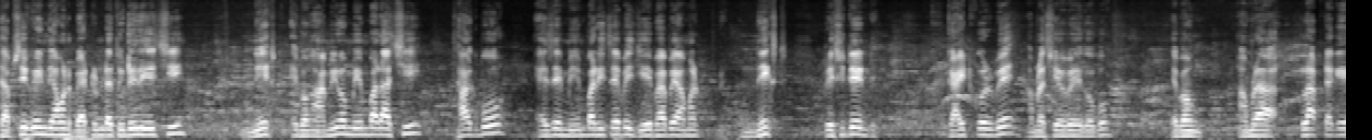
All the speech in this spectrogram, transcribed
সাবসিকুয়েন্টলি আমার ব্যাটনটা তুলে দিয়েছি নেক্সট এবং আমিও মেম্বার আছি, থাকব। অ্যাজ এ মেম্বার হিসেবে যেভাবে আমার নেক্সট প্রেসিডেন্ট গাইড করবে, আমরা সেভাবে এগোবো। এবং আমরা ক্লাবটাকে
